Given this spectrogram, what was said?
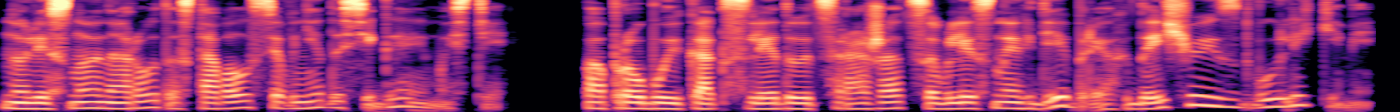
но лесной народ оставался вне досягаемости. Попробуй как следует сражаться в лесных дебрях, да еще и с двуликими.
